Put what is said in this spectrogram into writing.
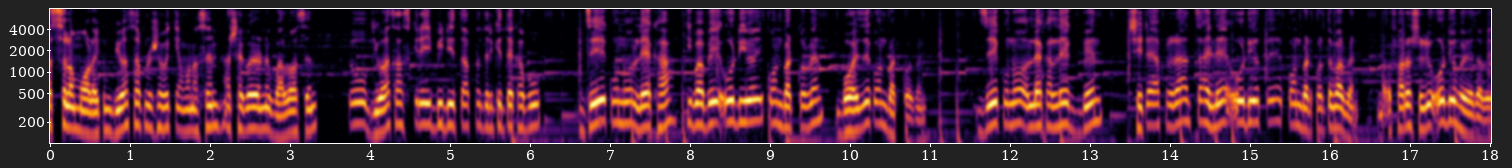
আসসালামু আলাইকুম ভিউয়ার্স, আপনারা সবাই কেমন আছেন? আশা করি অনেক ভালো আছেন। তো ভিউয়ার্স, আজকের এই ভিডিওতে আপনাদেরকে দেখাবো যে কোনো লেখা কীভাবে অডিওয় কনভার্ট করবেন ভয়েসে কনভার্ট করবেন। যে কোনো লেখা লিখবেন, সেটা আপনারা চাইলে অডিওতে কনভার্ট করতে পারবেন। সরাসরি অডিও হয়ে যাবে।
